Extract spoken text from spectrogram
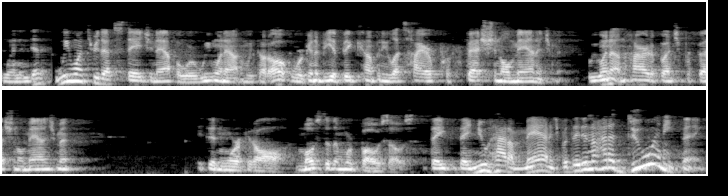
went and did it. We went through that stage in Apple where we went out and we thought, oh, we're going to be a big company, let's hire professional management. We went out and hired a bunch of professional management it didn't work at all. Most of them were bozos. They, they knew how to manage, but they didn't know how to do anything.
